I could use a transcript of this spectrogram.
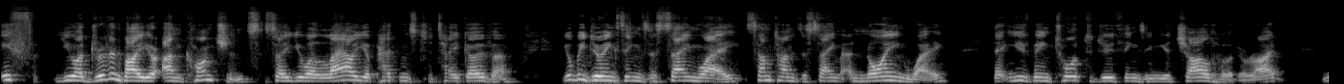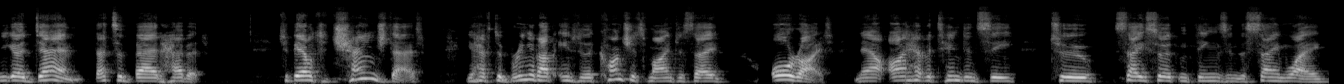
If you are driven by your unconscious, so you allow your patterns to take over, you'll be doing things the same way, sometimes the same annoying way that you've been taught to do things in your childhood. All right and you go, damn, that's a bad habit. To be able to change that, you have to bring it up into the conscious mind to say, all right, now I have a tendency to say certain things in the same way.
